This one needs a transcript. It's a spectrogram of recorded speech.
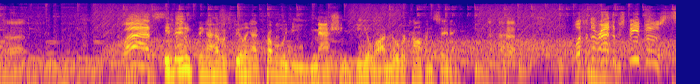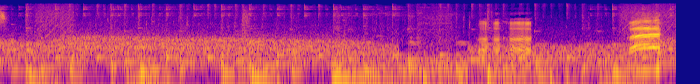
Uh, what? If anything, I have a feeling I'd probably be mashing B a lot and overcompensating. What's with the random speed boosts? Uh, uh,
